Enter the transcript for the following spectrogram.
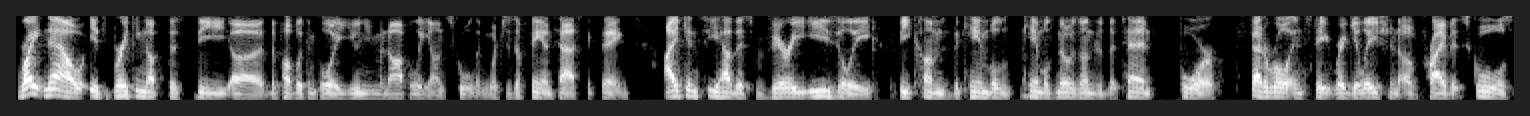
right now it's breaking up this the uh, the public employee union monopoly on schooling which is a fantastic thing i can see how this very easily becomes the campbell camel's nose under the tent for federal and state regulation of private schools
